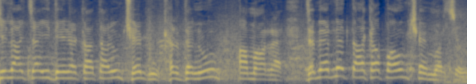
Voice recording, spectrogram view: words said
վենտիլացիայի դերը կատարում չեմ քրդնում ամառը։ Ձմեռն է տակապահում չեմ մրցում։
